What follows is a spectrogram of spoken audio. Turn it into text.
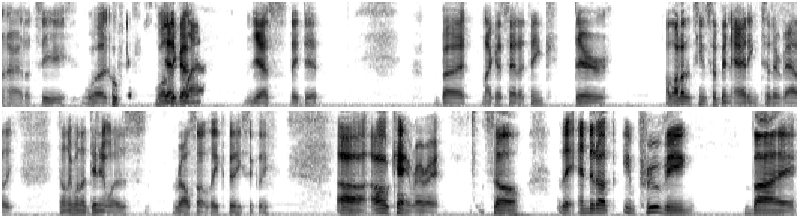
right, let's see what. Well, they got- last? Yes, they did. But like I said, I think they're a lot of the teams have been adding to their valley. The only one that didn't was Real Salt Lake, basically. Uh, okay, right, right. So they ended up improving by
